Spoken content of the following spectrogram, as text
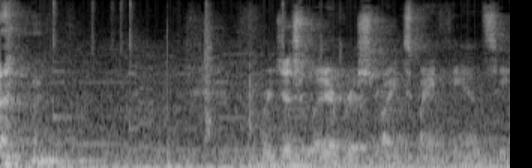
or just whatever strikes my fancy.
